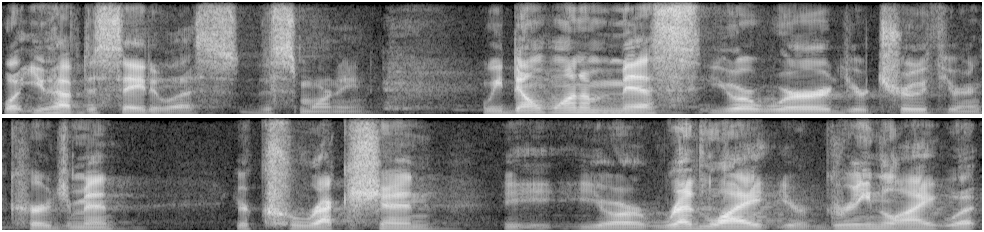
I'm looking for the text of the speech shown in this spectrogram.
what you have to say to us this morning. We don't want to miss your word, your truth, your encouragement, your correction, your red light, your green light, what,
